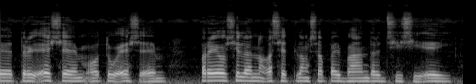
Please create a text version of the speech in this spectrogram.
eh 3SM o 2SM, pareho sila nakaset lang sa 500 CCA.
